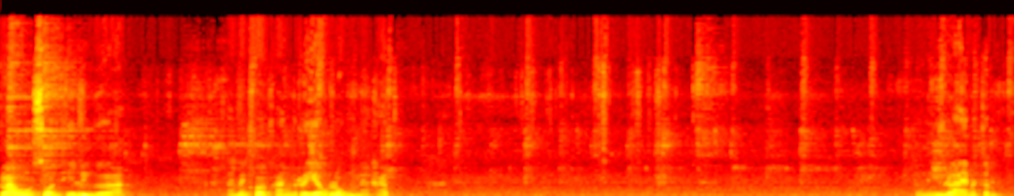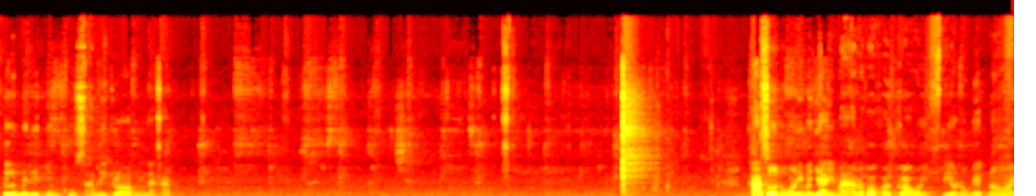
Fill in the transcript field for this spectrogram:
เกลาส่วนที่เหลือ ให้มันค่อนข้างเรียวลงนะครับ ตรงนี้ลายมันจะตื้นไปนิดนึงครูซ้ำอีกรอบนึงนะครับถ้าส่วนหัวนี่มันใหญ่มากเราก็ค่อยเกลาเดียวลงเล็กน้อย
